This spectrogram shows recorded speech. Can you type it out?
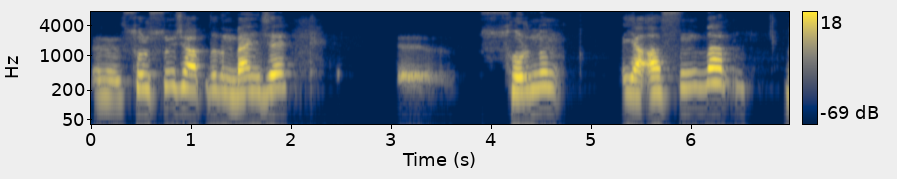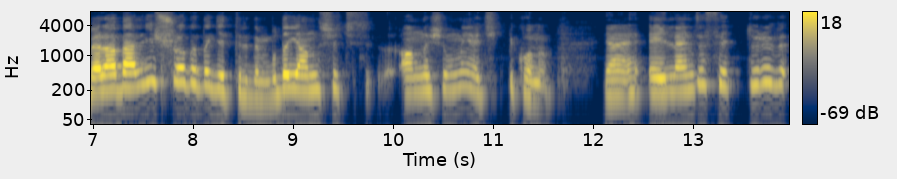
e, sorusunu cevapladım. Bence e, sorunun ya aslında beraberliği şurada da getirdim. Bu da yanlış anlaşılmaya açık bir konu. Yani eğlence sektörü ve,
